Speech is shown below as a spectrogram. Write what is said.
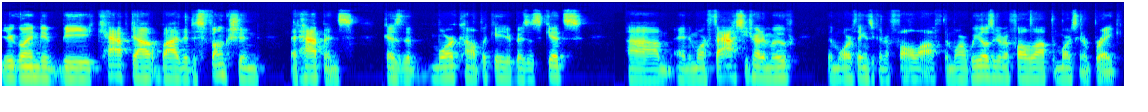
you're going to be capped out by the dysfunction that happens because the more complicated your business gets um, and the more fast you try to move, the more things are going to fall off, the more wheels are going to fall off, the more it's going to break.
